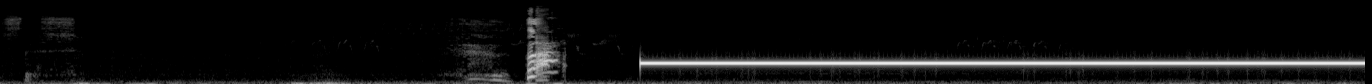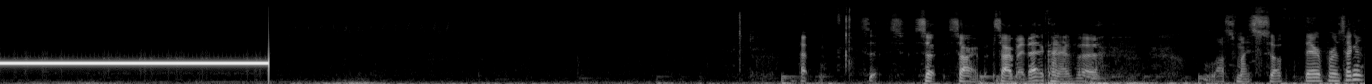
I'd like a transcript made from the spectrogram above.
What's this? ah! So, so sorry, sorry about that. I kind of uh, lost myself there for a second.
